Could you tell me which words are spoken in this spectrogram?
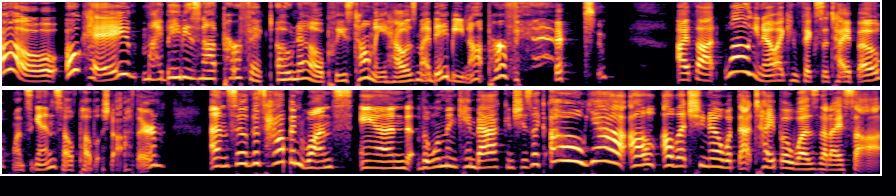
Oh, okay, my baby's not perfect. Oh no, please tell me, how is my baby not perfect? I thought, well, you know, I can fix a typo. Once again, self published author. And so this happened once and the woman came back and she's like, "Oh, yeah, I'll I'll let you know what that typo was that I saw."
